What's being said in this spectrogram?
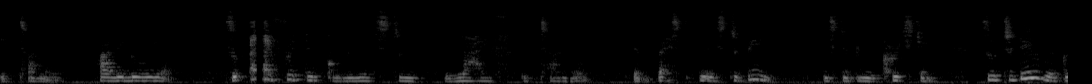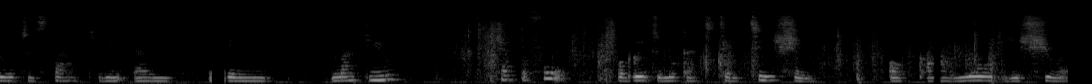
eternal. Hallelujah. So everything culminates to life eternal. The best place to be is to be a Christian. So today we're going to start with um, in Matthew chapter 4. We're going to look at temptation of our Lord Yeshua.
